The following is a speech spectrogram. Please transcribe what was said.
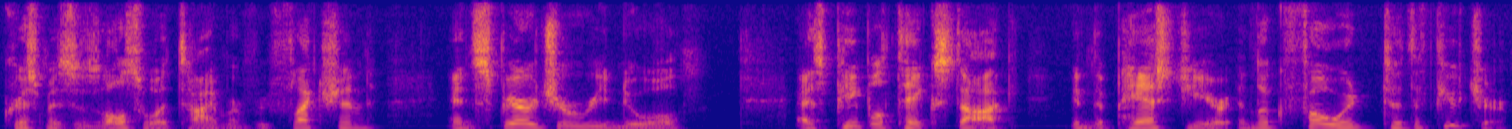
Christmas is also a time of reflection and spiritual renewal as people take stock in the past year and look forward to the future.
